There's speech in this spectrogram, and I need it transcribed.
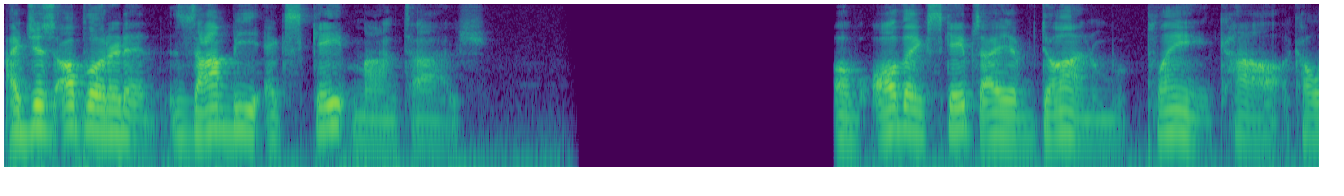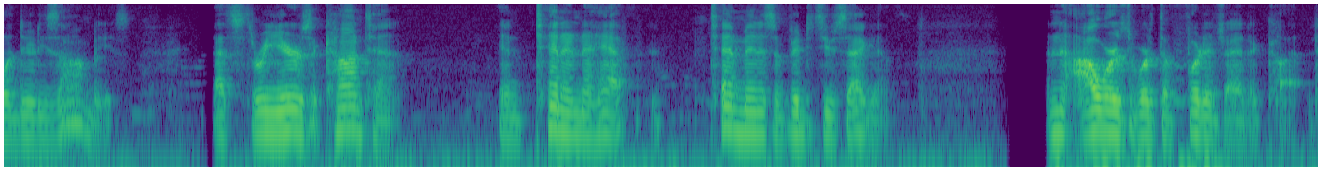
I just uploaded a zombie escape montage of all the escapes I have done playing Call, Call of Duty Zombies. That's three years of content in 10 and a half, 10 minutes and 52 seconds. An hour's worth of footage I had to cut.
